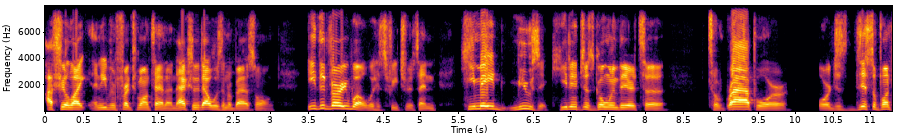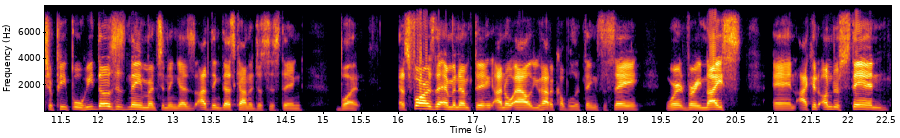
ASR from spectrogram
I feel like, and even French Montana, and actually that wasn't a bad song. He did very well with his features, and he made music. He didn't just go in there to to rap or or just diss a bunch of people. He does his name mentioning as I think that's kind of just his thing. But as far as the Eminem thing, I know Al, you had a couple of things to say, weren't very nice, and I could understand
